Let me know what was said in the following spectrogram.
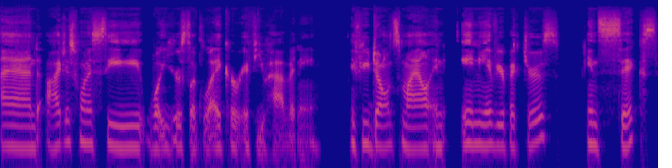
And I just want to see what yours look like or if you have any. If you don't smile in any of your pictures in six,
